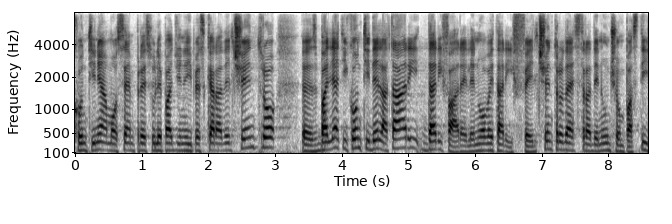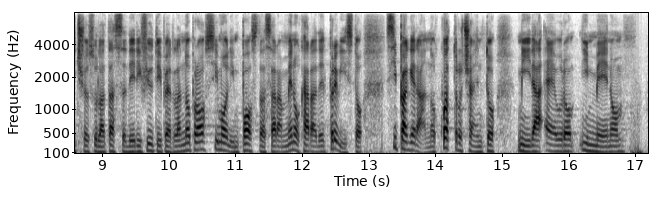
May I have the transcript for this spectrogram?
Continuiamo sempre sulle pagine di Pescara del Centro, eh, sbagliati i conti della Tari, da rifare le nuove tariffe. Il centrodestra denuncia un pasticcio sulla tassa dei rifiuti per l'anno prossimo, l'imposta sarà meno cara del previsto, si pagheranno 400 mila euro in meno.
